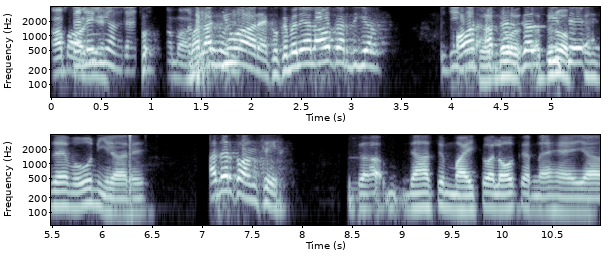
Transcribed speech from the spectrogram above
अब आ पहले नहीं आ रहा आ अब भला क्यों आ रहा है? क्योंकि मैंने अलाउ कर दिया। और अगर गलती से ऑप्शंस हैं वो नहीं आ रहे। अदर कौन से? जहाँ जहाँ से माइक को अलाउ करना है या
